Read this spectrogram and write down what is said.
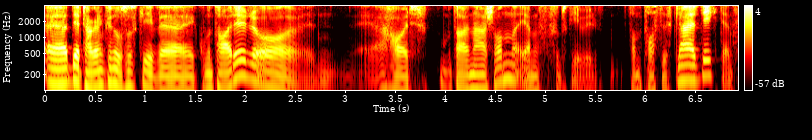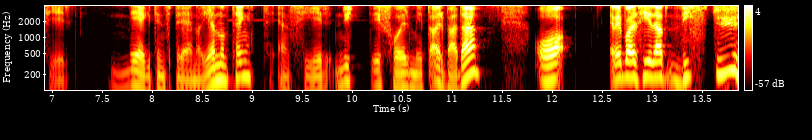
Uh, deltakerne kunne også skrive kommentarer, og jeg har kommentarene her sånn. En som skriver 'fantastisk lærerikt', en sier 'meget inspirerende og gjennomtenkt', en sier 'nyttig for mitt arbeide'. Og jeg vil bare si det at Hvis du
